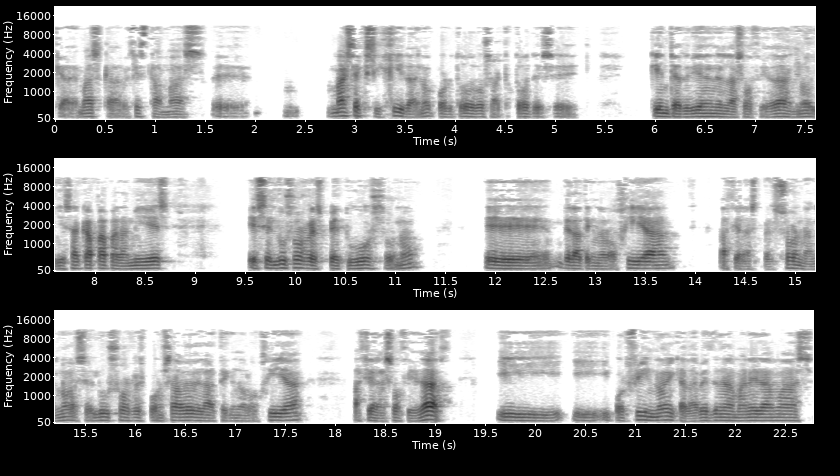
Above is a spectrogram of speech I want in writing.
que además cada vez está más, más exigida, ¿no? Por todos los actores que intervienen en la sociedad, ¿no? Y esa capa para mí es, es el uso respetuoso, ¿no? de la tecnología, hacia las personas, ¿no? Es el uso responsable de la tecnología hacia la sociedad. Y, por fin, ¿no? Y cada vez de una manera más,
